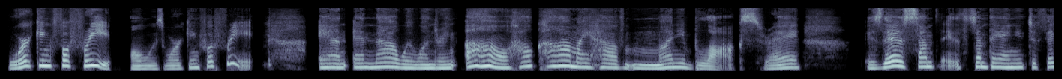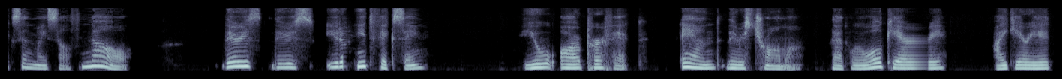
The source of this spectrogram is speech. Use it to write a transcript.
working for free always working for free. And and now we're wondering oh how come i have money blocks right is there something something i need to fix in myself? No. There is there is you don't need fixing. You are perfect. And there is trauma that we all carry. I carry it.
